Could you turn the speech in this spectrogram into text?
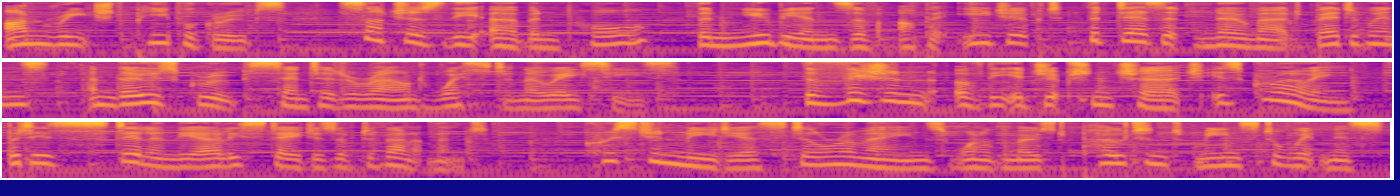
unreached people groups such as the urban poor, the Nubians of Upper Egypt, the desert nomad Bedouins, and those groups centered around Western oases. The vision of the Egyptian church is growing, but is still in the early stages of development. Christian media still remains one of the most potent means to witness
